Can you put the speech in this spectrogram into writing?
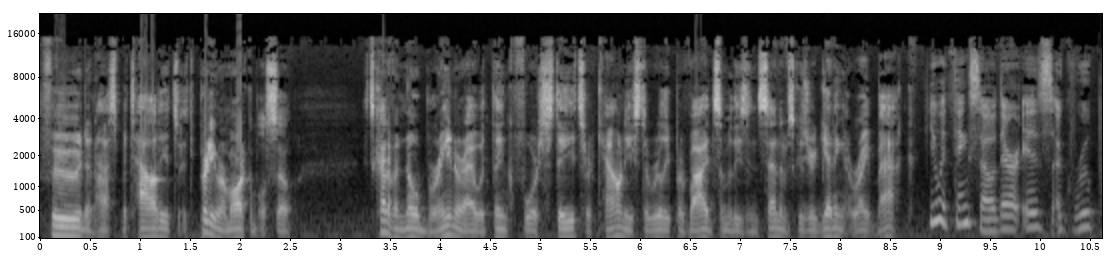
food and hospitality. It's, it's pretty remarkable. So it's kind of a no brainer, I would think, for states or counties to really provide some of these incentives because you're getting it right back. You would think so. There is a group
